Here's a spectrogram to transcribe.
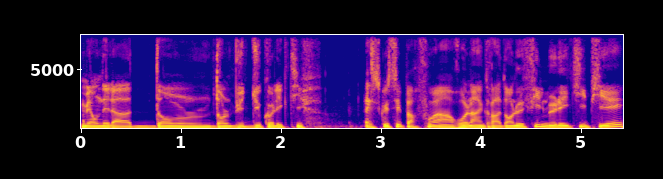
mais on est là dans dans le but du collectif. Est-ce que c'est parfois un rôle ingrat dans le film L'équipier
